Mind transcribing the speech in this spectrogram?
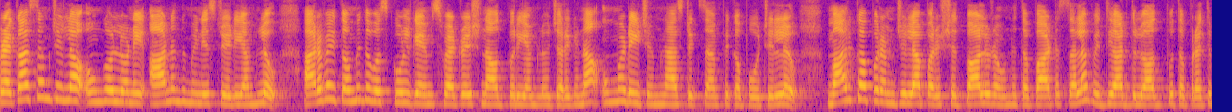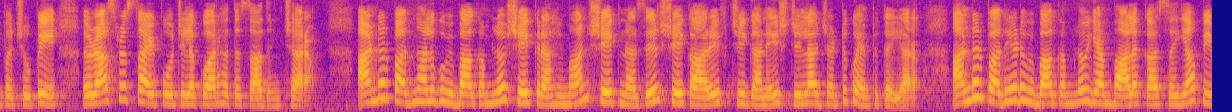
ప్రకాశం జిల్లా ఒంగోలులోని ఆనంద్ మినీ స్టేడియంలో అరవై తొమ్మిదవ స్కూల్ గేమ్స్ ఫెడరేషన్ ఆధ్వర్యంలో జరిగిన ఉమ్మడి జిమ్నాస్టిక్స్ ఎంపిక పోటీల్లో మార్కాపురం జిల్లా పరిషత్ బాలుర ఉన్నత పాఠశాల విద్యార్థులు అద్భుత ప్రతిభ చూపి రాష్ట్ర స్థాయి పోటీలకు అర్హత సాధించారు. అండర్ పద్నాలుగు విభాగంలో షేక్ రహిమాన్ షేక్ నజీర్ షేక్ ఆరిఫ్ జి గణేష్ జిల్లా జట్టుకు ఎంపికయ్యారు. అండర్ పదిహేడు విభాగంలో M Balakasayya P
